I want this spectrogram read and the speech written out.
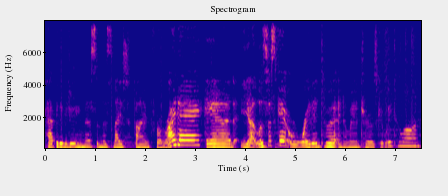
happy to be doing this in this nice fine Friday. And yeah, let's just get right into it. I know my intros get way too long.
